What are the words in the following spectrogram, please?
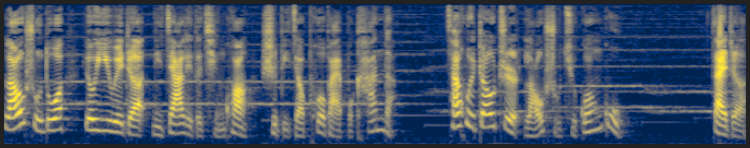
老鼠多又意味着你家里的情况是比较破败不堪的。才会招致老鼠去光顾。再者，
